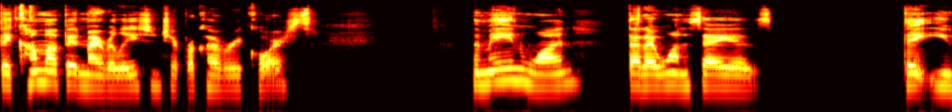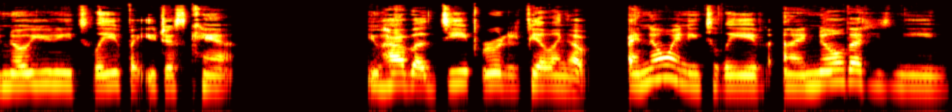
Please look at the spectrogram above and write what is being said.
they come up in my relationship recovery course. The main one that I want to say is that you know you need to leave, but you just can't. You have a deep rooted feeling of, I know I need to leave, and I know that he's mean.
